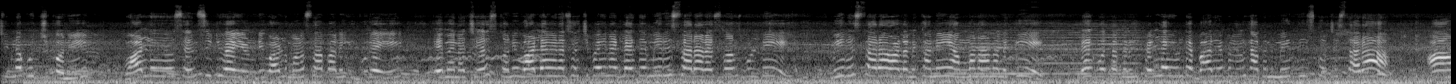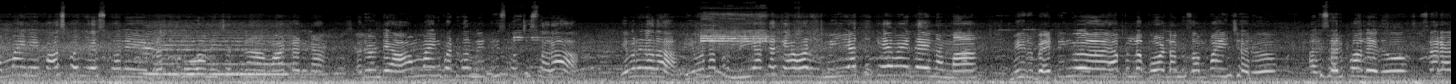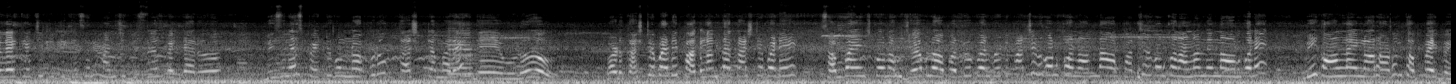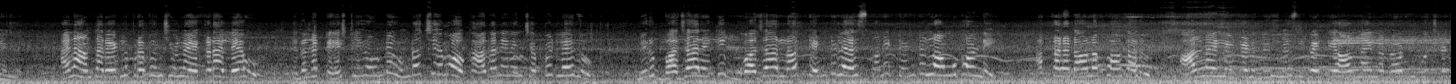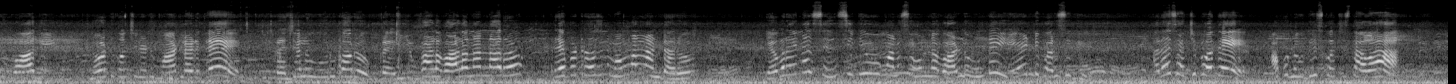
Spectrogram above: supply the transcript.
చిన్నపుచ్చుకొని వాళ్ళు సెన్సిటివ్ అయ్యి ఉండి వాళ్ళు మనస్తాపానికి గురయ్యి ఏమైనా చేసుకొని వాళ్ళు ఏమైనా చచ్చిపోయినట్లయితే మీరు ఇస్తారా రెస్పాన్సిబిలిటీ మీరు ఇస్తారా వాళ్ళని? కానీ అమ్మ నాన్నలకి లేకపోతే అతనికి పెళ్ళై ఉంటే భార్య పిల్లలకి అతను మీరు తీసుకొచ్చిస్తారా? ఆ అమ్మాయిని పాస్ చేసుకొని బ్రతుకులు అని చెప్పిన మాట్లాడిన అటువంటి ఆ అమ్మాయిని పట్టుకొని మీరు తీసుకొచ్చిస్తారా? ఎవరు కదా? ఇవ్వనప్పుడు మీ అక్కకి ఎవరు? మీ అక్కకి ఏమైందమ్మా మీరు బెట్టింగ్ యాప్లో బోర్డులను సంపాదించారు అది సరిపోలేదు. సరే అలాగే చిట్టి తీసుకుని మంచి బిజినెస్ పెట్టారు. బిజినెస్ పెట్టుకున్నప్పుడు కస్టమరే దేవుడు. వాడు కష్టపడి పగలంతా కష్టపడి సంపాదించుకొని ఒక జేబులో పది రూపాయలు పెట్టి పచ్చడి కొనుక్కొని ఉందాం పచ్చడి కొనుక్కొని అన్నం తిందాం అనుకొని మీకు ఆన్లైన్లో రావడం తప్పు అయిపోయింది అయినా అంత రేట్లు ప్రపంచంలో ఎక్కడా లేవు. ఏదైనా టేస్టీగా ఉంటే ఉండొచ్చేమో కాదని నేను చెప్పట్లేదు. మీరు బజార్ ఎక్కి బజార్లో టెంటులు వేసుకొని టెంటుల్లో అమ్ముకోండి. అక్కడ డెవలప్ అవుతారు. ఆన్లైన్లో ఇటువంటి బిజినెస్ పెట్టి ఆన్లైన్లో నోటుకు వచ్చినట్టు వాగి నోటుకు వచ్చినట్టు మాట్లాడితే ప్రజలు ఊరుకోరు. ప్ర- ఇవాళ వాళ్ళనన్నారు రేపటి రోజున మమ్మల్ని అంటారు. ఎవరైనా సెన్సిటివ్ మనసు ఉన్న వాళ్ళు ఉంటే ఏంటి పరిస్థితి? అదే చచ్చిపోతే అప్పుడు నువ్వు తీసుకొచ్చిస్తావా?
